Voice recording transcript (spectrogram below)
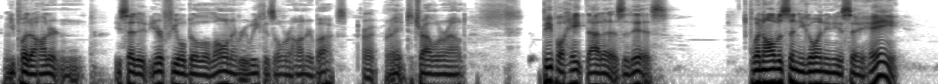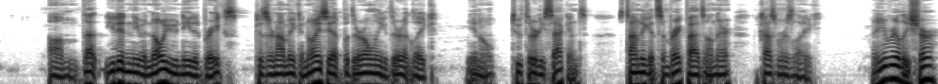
Mm-hmm. You put a hundred and you said it, your fuel bill alone every week is over a hundred bucks. Right. Right. To travel around. People hate that as it is when all of a sudden you go in and you say, "Hey, um, that you didn't even know you needed brakes because they're not making noise yet, but they're only they're at like you know two thirty seconds. It's time to get some brake pads on there." The customer's like, "Are you really sure?"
